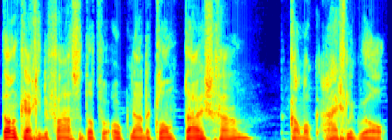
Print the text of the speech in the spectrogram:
Dan krijg je de fase dat we ook naar de klant thuis gaan. Dat kan ook eigenlijk wel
